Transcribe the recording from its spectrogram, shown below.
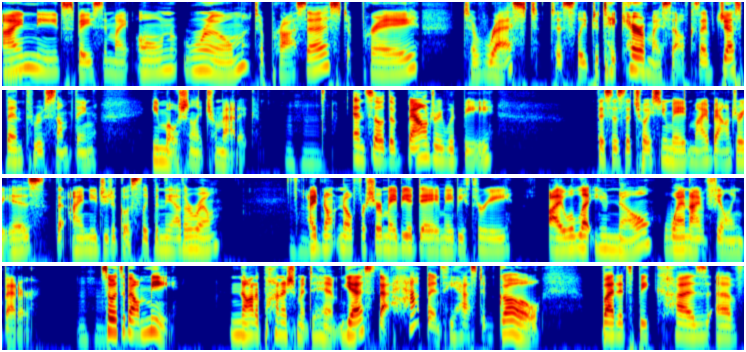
I mm-hmm. need space in my own room to process, to pray, to rest, to sleep, to take care of myself because I've just been through something emotionally traumatic. Mm-hmm. And so the boundary would be this is the choice you made. My boundary is that I need you to go sleep in the other room. Mm-hmm. I don't know for sure, maybe a day, maybe three. I will let you know when I'm feeling better. Mm-hmm. So it's about me, not a punishment to him. Yes, that happens. He has to go, but it's because of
